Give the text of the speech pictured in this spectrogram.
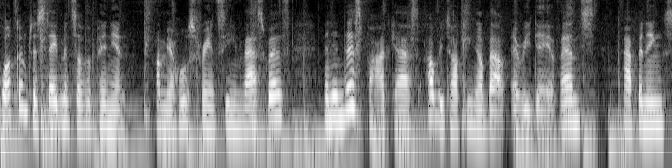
Welcome to Statements of Opinion. I'm your host, Francine Vasquez, and in this podcast, I'll be talking about everyday events, happenings,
